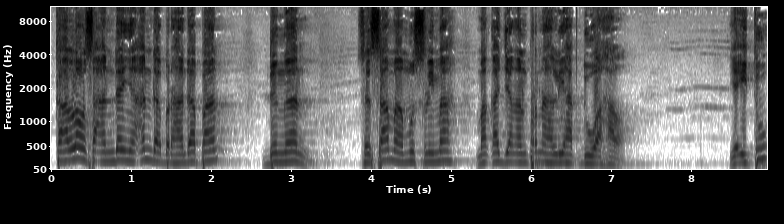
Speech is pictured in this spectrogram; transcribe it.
kalau seandainya Anda berhadapan dengan sesama muslimah, maka jangan pernah lihat dua hal, yaitu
